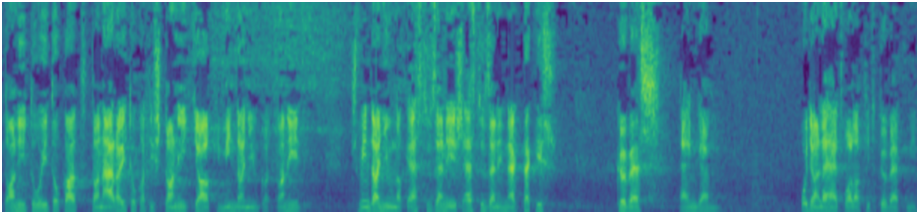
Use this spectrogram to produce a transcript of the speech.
tanítóitokat, tanáraitokat is tanítja, aki mindannyiunkat tanít, és mindannyiunknak ezt üzeni, és ezt üzeni nektek is, köves engem. Hogyan lehet valakit követni?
